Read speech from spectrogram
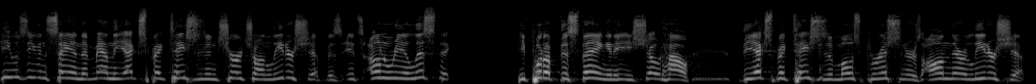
He was even saying that, man, the expectations in church on leadership is it's unrealistic. He put up this thing and he showed how the expectations of most parishioners on their leadership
